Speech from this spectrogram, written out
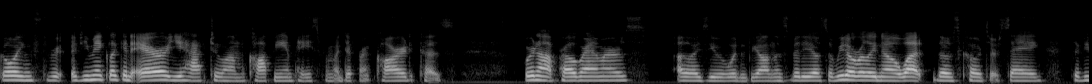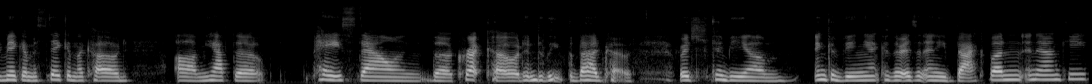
going through if you make like an error you have to um copy and paste from a different card because we're not programmers Otherwise, you wouldn't be on this video. So we don't really know what those codes are saying. So if you make a mistake in the code, um, you have to paste down the correct code and delete the bad code, which can be um, inconvenient because there isn't any back button in Anki.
